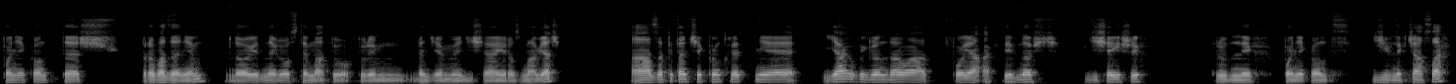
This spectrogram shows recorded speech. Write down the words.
poniekąd też wprowadzeniem do jednego z tematów, o którym będziemy dzisiaj rozmawiać. A zapytam Cię konkretnie, jak wyglądała Twoja aktywność w dzisiejszych, trudnych, poniekąd dziwnych czasach?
